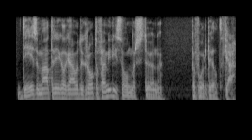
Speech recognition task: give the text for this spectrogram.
deze maatregel gaan we de grote families ondersteunen, bijvoorbeeld. Ja.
